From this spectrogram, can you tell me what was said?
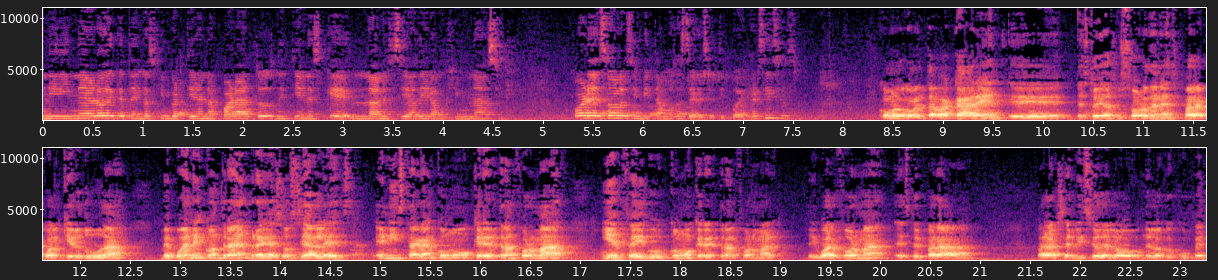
ni dinero de que tengas que invertir en aparatos, ni tienes que la necesidad de ir a un gimnasio. Por eso los invitamos a hacer este tipo de ejercicios. Como lo comentaba Karen, eh, estoy a sus órdenes para cualquier duda. Me pueden encontrar en redes sociales, en Instagram como Querer Transformar y en Facebook como Querer Transformar. De igual forma, estoy para, para el servicio de lo, de lo que ocupe.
